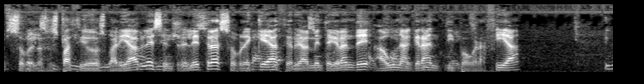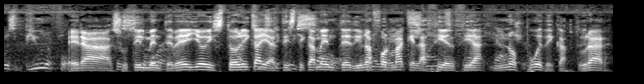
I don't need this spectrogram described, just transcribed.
sobre los espacios variables entre letras, sobre qué hace realmente grande a una gran tipografía era sutilmente bello, histórica y artísticamente de una forma que la ciencia no puede capturar.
